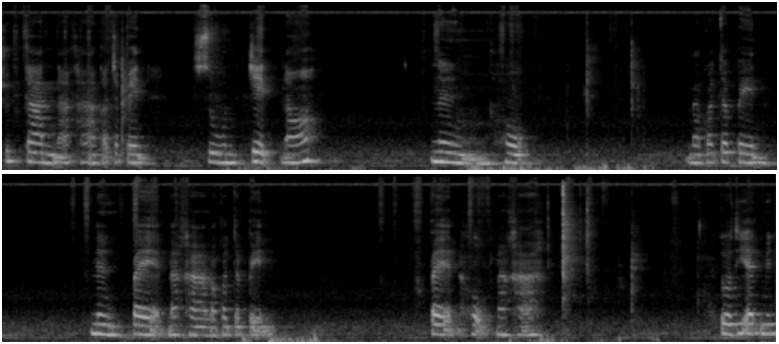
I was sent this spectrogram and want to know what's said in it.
ชุดกันนะคะ ก็จะเป็นศูนย์เจ็ดเนาะหนึ่งหกแล้วก็จะเป็นหนึ่งแปดนะคะแล้วก็จะเป็นแปดหกนะคะ ตัวที่แอดมิน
